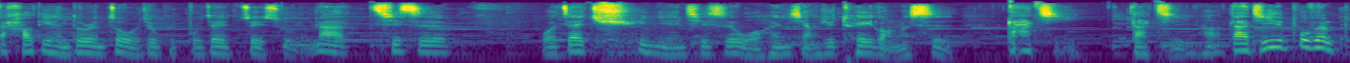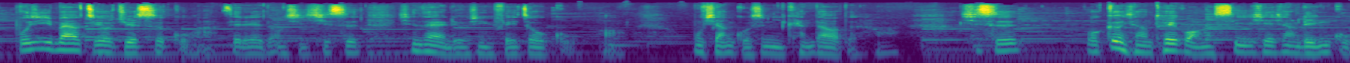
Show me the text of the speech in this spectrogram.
那陶笛很多人做，我就不不再赘述了。那其实我在去年，其实我很想去推广的是打击，打击哈，打击的部分不是一般只有爵士鼓啊这类的东西。其实现在也流行非洲鼓哈，木箱鼓是你看到的哈。其实我更想推广的是一些像铃鼓，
